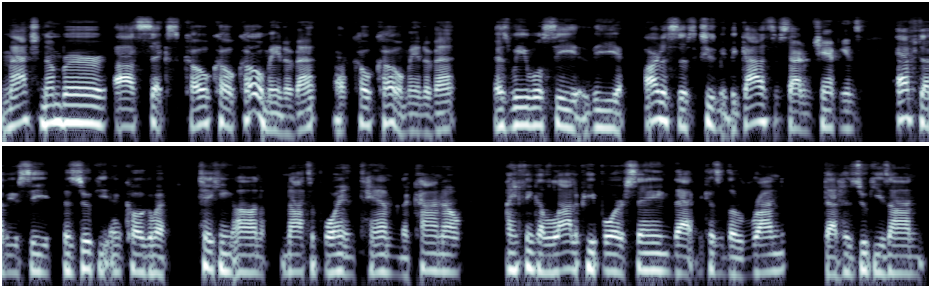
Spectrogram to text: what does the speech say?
Match number uh, six, Co Co Co main event, or Co Co main event, as we will see the Artists of, excuse me, the Goddess of Stardom champions, FWC, Hazuki, and Koguma taking on Natsupoi and Tam Nakano. I think a lot of people are saying that because of the run that Hazuki's on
